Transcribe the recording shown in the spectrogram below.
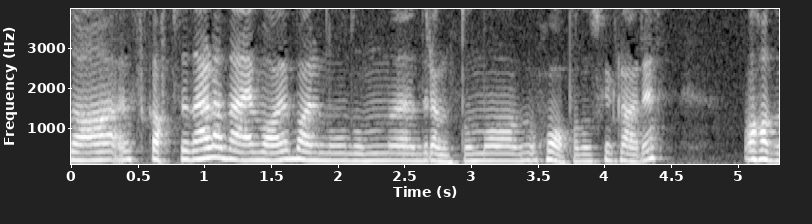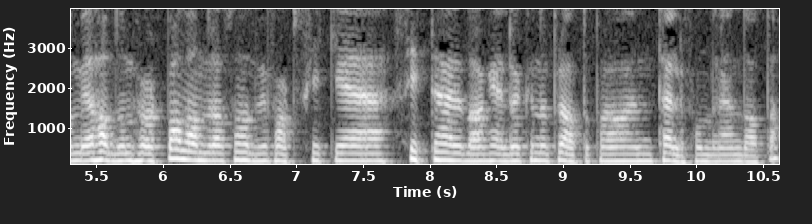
da skapte der, da, det var jo bare noe de drømte om og håpa de skulle klare. Og hadde, de, hadde de hørt på alle andre, så hadde vi faktisk ikke sittet her i dag heller og kunne prate på en telefon eller en data.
